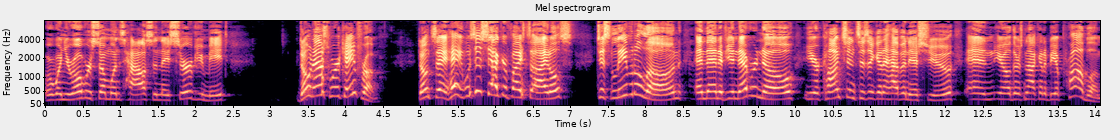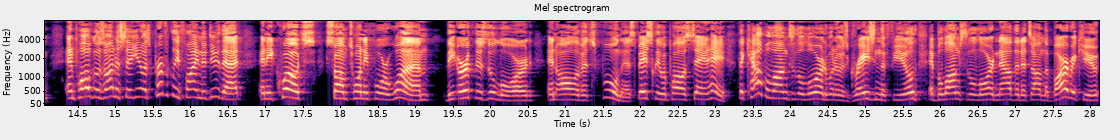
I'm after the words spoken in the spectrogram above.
or when you're over someone's house and they serve you meat, don't ask where it came from. Don't say, hey, was this sacrificed to idols? Just leave it alone. And then if you never know, your conscience isn't going to have an issue and, you know, there's not going to be a problem. And Paul goes on to say, you know, it's perfectly fine to do that. And he quotes Psalm 24, 1, the earth is the Lord and all of its fullness. Basically what Paul is saying, hey, the cow belonged to the Lord when it was grazing the field. It belongs to the Lord now that it's on the barbecue.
